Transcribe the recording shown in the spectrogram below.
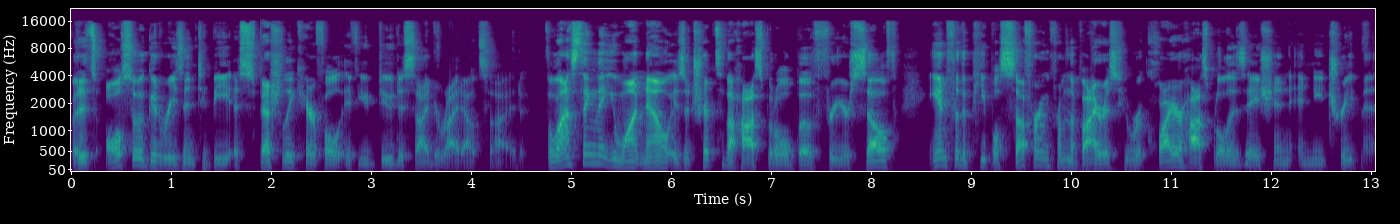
But it's also a good reason to be especially careful if you do decide to ride outside. The last thing that you want now is a trip to the hospital both for yourself and for the people suffering from the virus who require hospitalization and need treatment.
